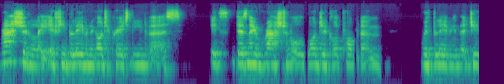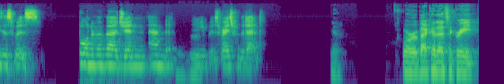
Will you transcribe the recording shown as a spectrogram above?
rationally, if you believe in a God who created the universe, it's there's no rational, logical problem with believing that Jesus was born of a virgin and that mm-hmm. he was raised from the dead. Yeah. Well, Rebecca, that's a great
